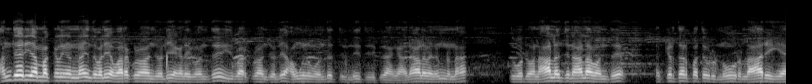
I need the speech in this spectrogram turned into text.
அந்த ஏரியா மக்கள் என்ன இந்த வழியாக வரக்கூடாதுன்னு சொல்லி எங்களுக்கு வந்து இது வரக்கூடாதுன்னு சொல்லி அவங்களும் வந்து நிறுத்தி அதனால் என்னென்னா இது ஒரு நாலஞ்சு நாளாக வந்து கிட்டத்தட்ட பார்த்து ஒரு நூறு லாரிங்க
